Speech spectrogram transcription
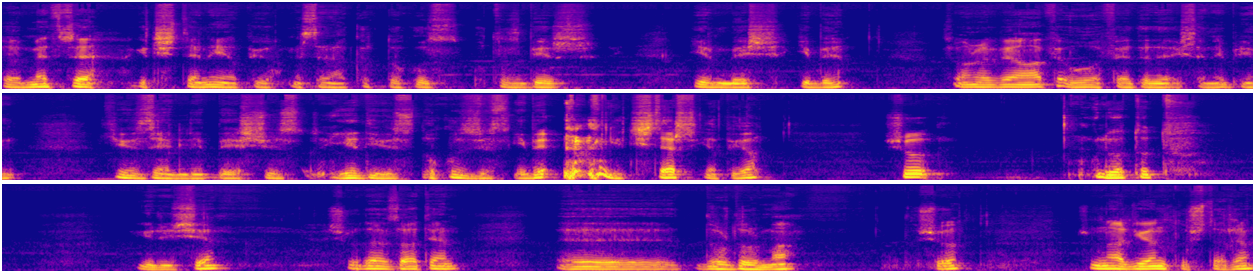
metre geçişlerini yapıyor. Mesela 49, 31, 25 gibi. Sonra VHF, UHF'de de işte ne bileyim 250, 500, 700, 900 gibi geçişler yapıyor. Şu Bluetooth girişi. Şurada zaten e, durdurma tuşu. Şunlar yön tuşları.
